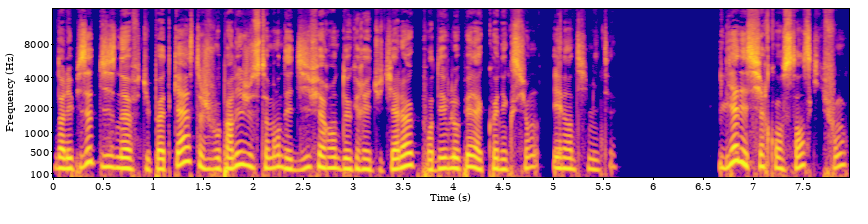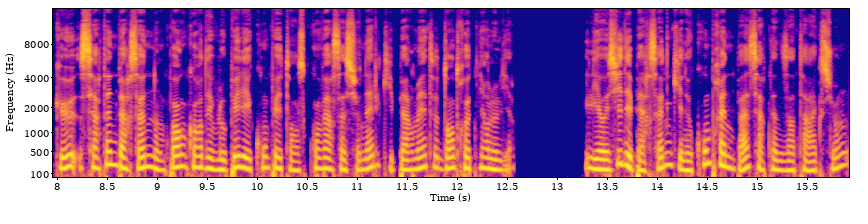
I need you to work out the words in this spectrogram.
Dans l'épisode 19 du podcast, je vous parlais justement des différents degrés du dialogue pour développer la connexion et l'intimité. Il y a des circonstances qui font que certaines personnes n'ont pas encore développé les compétences conversationnelles qui permettent d'entretenir le lien. Il y a aussi des personnes qui ne comprennent pas certaines interactions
